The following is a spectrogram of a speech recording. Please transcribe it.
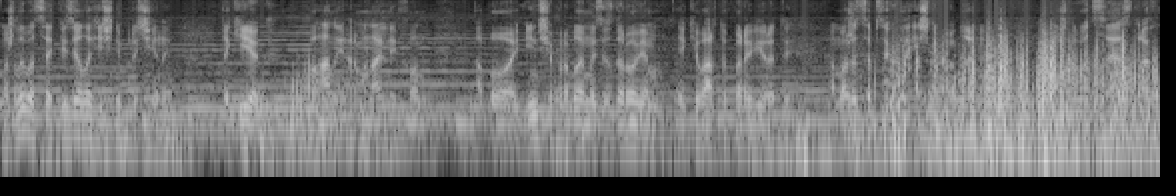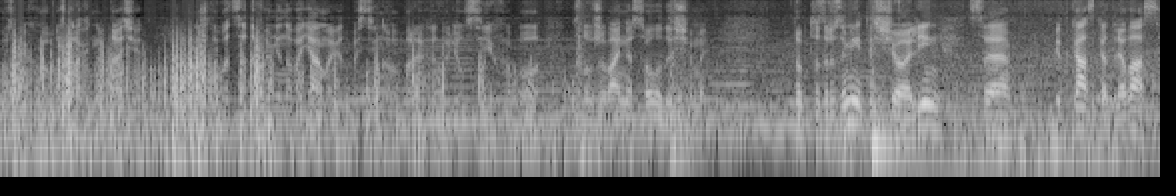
Можливо, це фізіологічні причини, такі як поганий гормональний фон або інші проблеми зі здоров'ям, які варто перевірити. А може це психологічні проблеми, можливо, це страх успіху або страх невдачі. Можливо, це дофамінова яма від постійного перегляду рілсів або зловживання солодощами. Тобто зрозумійте, що лінь це підказка для вас,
